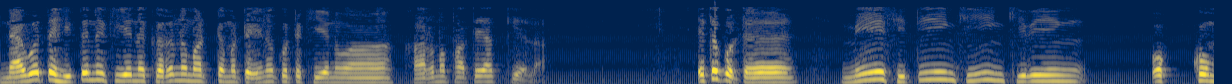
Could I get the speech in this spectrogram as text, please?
නැවත හිතන කියන කරන මට්ටමට එනකොට කියනවා කර්මපතයක් කියලා. එතකොට මේ සිතින් කීන් කිරින් ඔක්කොම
